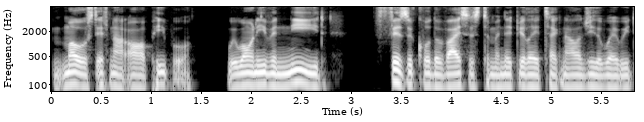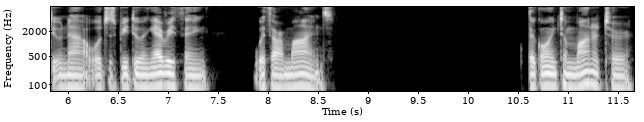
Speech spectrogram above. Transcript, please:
most, if not all people. We won't even need physical devices to manipulate technology the way we do now. We'll just be doing everything with our minds. They're going to monitor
